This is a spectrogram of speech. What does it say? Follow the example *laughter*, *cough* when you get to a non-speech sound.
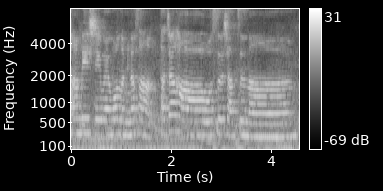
三立新闻网の皆さん大家好我是小智男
